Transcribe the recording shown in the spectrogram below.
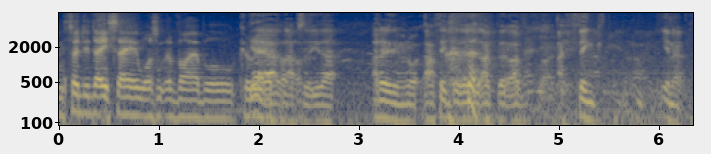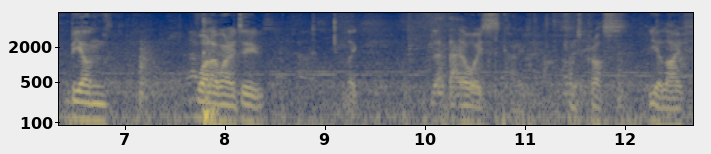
And so did they say it wasn't a viable career yeah, path? absolutely that. I don't even know. I think I've, I've, I think you know beyond what I want to do, like that, that always kind of comes across your life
